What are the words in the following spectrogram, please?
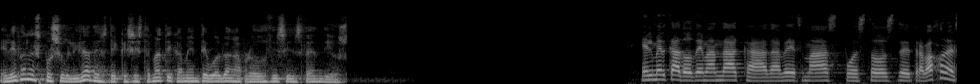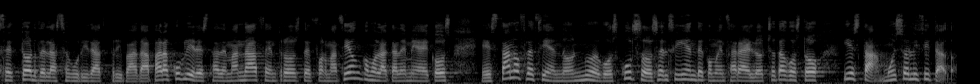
eleva las posibilidades de que sistemáticamente vuelvan a producirse incendios. El mercado demanda cada vez más puestos de trabajo en el sector de la seguridad privada. Para cubrir esta demanda, centros de formación como la Academia ECOS están ofreciendo nuevos cursos. El siguiente comenzará el 8 de agosto y está muy solicitado.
